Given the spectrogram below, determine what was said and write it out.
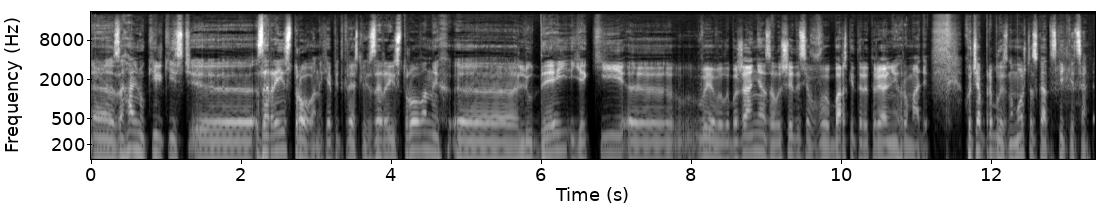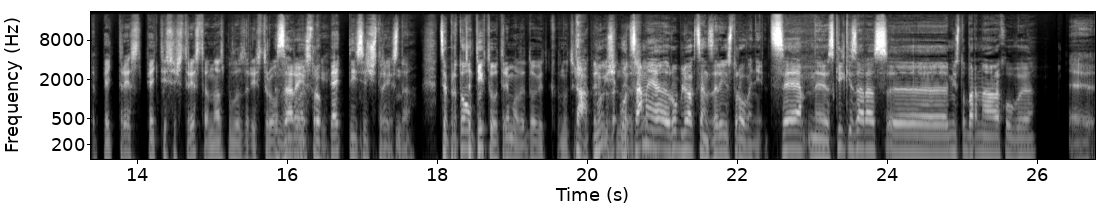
е, загальну кількість е, зареєстрованих, я підкреслюю, зареєстрованих е, людей, які е, виявили бажання залишитися в Барській територіальній громаді, хоча б приблизно можете сказати, скільки це? 5300 в нас було зареєстровано. Зареєстровано в 5300. Да. Це при тому, Це ті, хто отримали довідку внутрішньо Так, ну, переміщеної от саме я роблю акцент, зареєстровані. Це е, скільки зараз е, місто Бар нараховує? Е,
